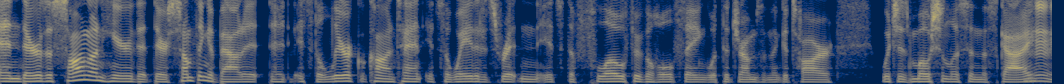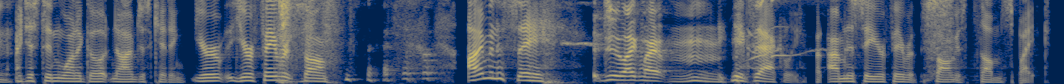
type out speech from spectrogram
And there's a song on here that there's something about it that it's the lyrical content, it's the way that it's written, it's the flow through the whole thing with the drums and the guitar, which is motionless in the sky. Mhm. I just didn't want to go. No, I'm just kidding. Your your favorite song. I'm gonna say Do you like my? Mm. exactly. I'm gonna say your favorite song is Thumb Spike.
